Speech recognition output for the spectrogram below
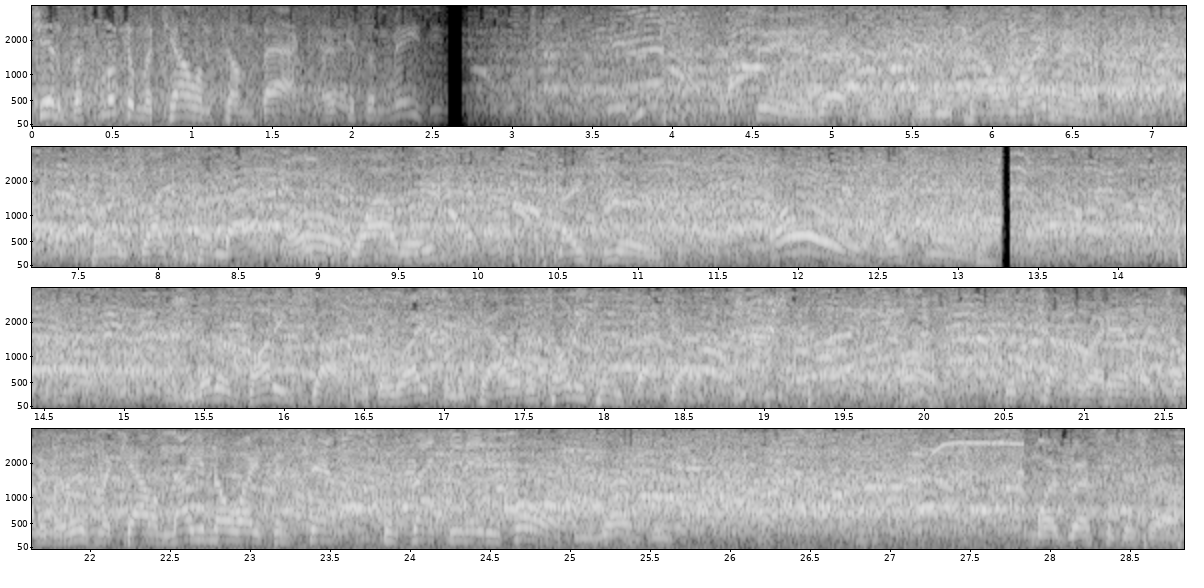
chin, but look at McCallum come back. Uh, It's amazing. See, exactly. Good McCallum right hand. Toney tries to come back. Oh, wildly. Nice move. Oh! Nice move. Another body shot with the right from McCallum, and Toney comes back at him. Good counter right hand by Toney, but this is McCallum. Now you know why he's been champ since 1984. Exactly. More aggressive this round.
